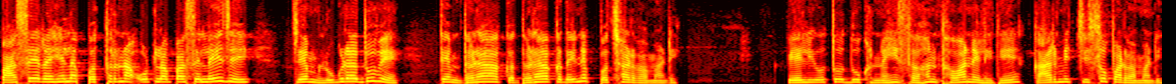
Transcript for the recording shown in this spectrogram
પાસે રહેલા પથ્થરના ઓટલા પાસે લઈ જઈ, જેમ લુગડા ધુવે, તેમ ધડાક ધડાક દઈને પછાડવા માંડી. પેલીઓ તો દુઃખ નહીં સહન થવાને લીધે કારમી ચીસો પાડવા માંડી.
